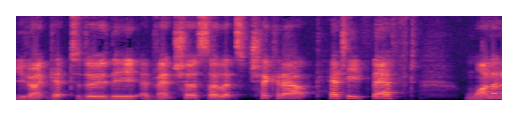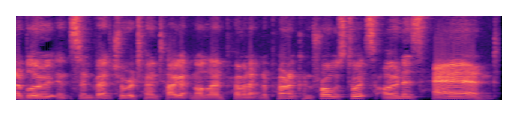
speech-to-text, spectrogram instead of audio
you don't get to do the Adventure. So let's check it out. Petty Theft, one and a blue, Instant Adventure, return target non-land permanent and opponent controls to its owner's hand.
